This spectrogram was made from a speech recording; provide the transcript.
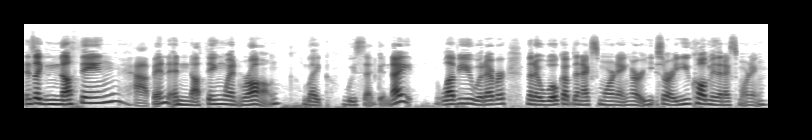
And it's like nothing happened and nothing went wrong. Like we said good night, love you, whatever. Then I woke up the next morning, or sorry, you called me the next morning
